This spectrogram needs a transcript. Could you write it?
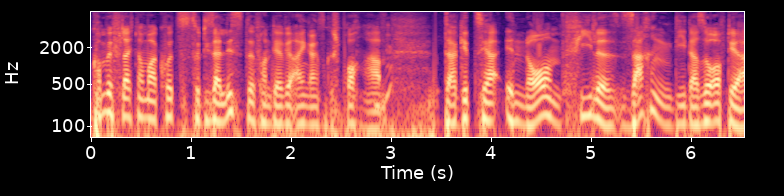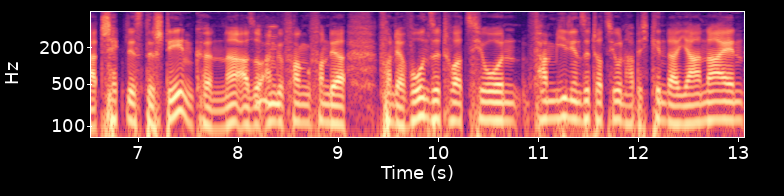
Kommen wir vielleicht nochmal kurz zu dieser Liste, von der wir eingangs gesprochen haben. Da gibt es ja enorm viele Sachen, die da so auf der Checkliste stehen können. Ne? Also Mhm. angefangen von der, von der Wohnsituation, Familiensituation, habe ich Kinder, ja, nein.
